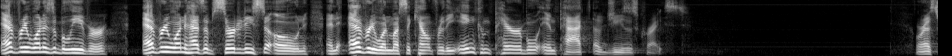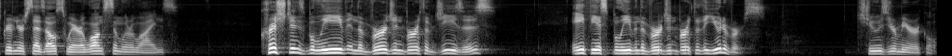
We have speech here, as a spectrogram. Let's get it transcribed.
everyone is a believer, everyone has absurdities to own, and everyone must account for the incomparable impact of Jesus Christ. or as Scrivener says elsewhere, along similar lines. Christians believe in the virgin birth of Jesus, atheists believe in the virgin birth of the universe. Choose your miracle.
